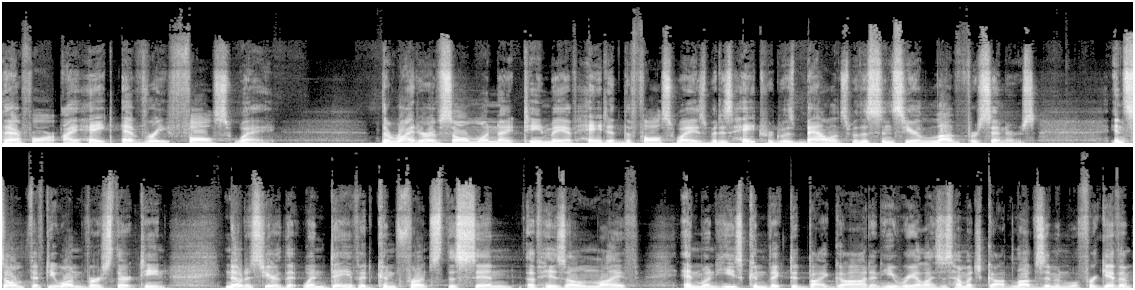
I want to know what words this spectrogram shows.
Therefore I hate every false way. The writer of Psalm 119 may have hated the false ways, but his hatred was balanced with a sincere love for sinners. In Psalm 51, verse 13, notice here that when David confronts the sin of his own life, and when he's convicted by God and he realizes how much God loves him and will forgive him,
